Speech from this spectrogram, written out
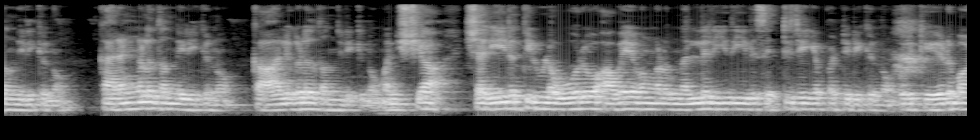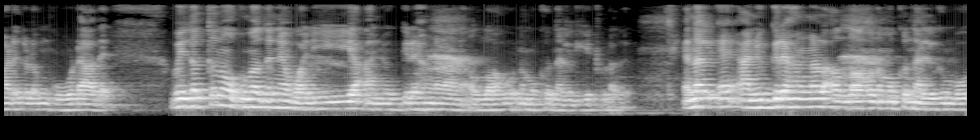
തന്നിരിക്കുന്നു കരങ്ങൾ തന്നിരിക്കുന്നു കാലുകൾ തന്നിരിക്കുന്നു. മനുഷ്യ ശരീരത്തിലുള്ള ഓരോ അവയവങ്ങളും നല്ല രീതിയിൽ സെറ്റ് ചെയ്യപ്പെട്ടിരിക്കുന്നു. ഒരു കേടുപാടുകളും കൂടാതെ. അപ്പോൾ ഇതൊക്കെ നോക്കുമ്പോൾ തന്നെ വലിയ അനുഗ്രഹങ്ങളാണ് അള്ളാഹു നമുക്ക് നൽകിയിട്ടുള്ളത്. എന്നാൽ അനുഗ്രഹങ്ങൾ അള്ളാഹു നമുക്ക് നൽകുമ്പോൾ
